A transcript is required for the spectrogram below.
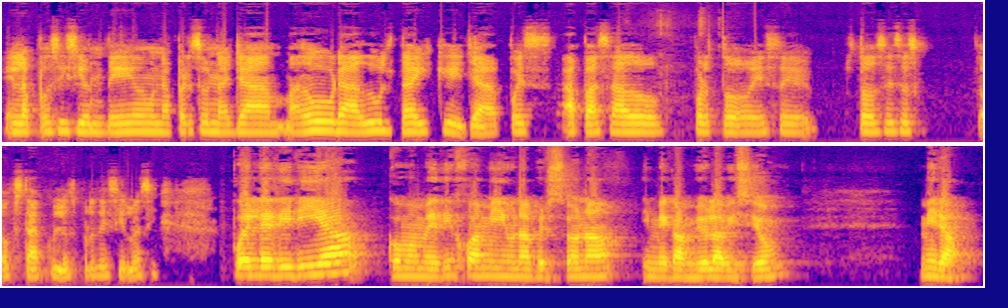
en la posición de una persona ya madura, adulta y que ya pues ha pasado por todo ese, todos esos obstáculos, por decirlo así? Pues le diría, como me dijo a mí una persona y me cambió la visión, mira,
